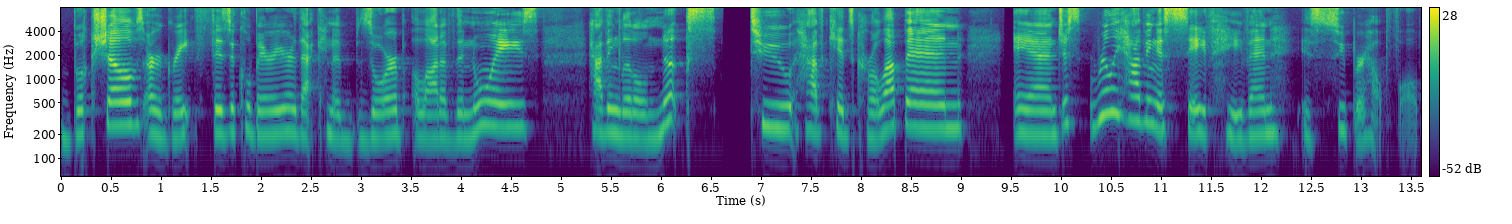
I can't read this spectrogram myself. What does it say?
bookshelves are a great physical barrier that can absorb a lot of the noise. Having little nooks to have kids curl up in and just really having a safe haven is super helpful.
